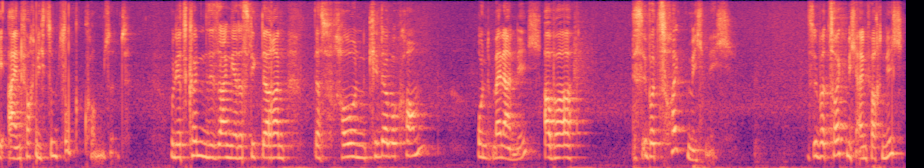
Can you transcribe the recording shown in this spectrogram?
die einfach nicht zum Zug gekommen sind. Und jetzt könnten Sie sagen, ja, das liegt daran, dass Frauen Kinder bekommen und Männer nicht. Aber das überzeugt mich nicht. Das überzeugt mich einfach nicht.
